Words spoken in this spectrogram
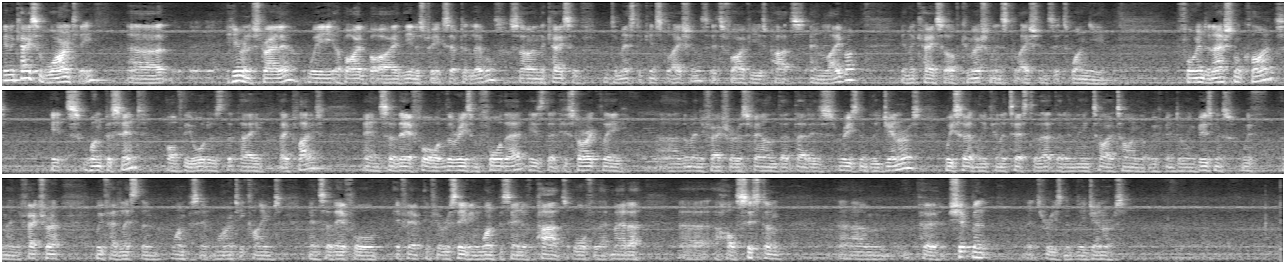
In the case of warranty, uh, here in Australia, we abide by the industry accepted levels. So, in the case of domestic installations, it's five years parts and labour. In the case of commercial installations, it's one year. For international clients, it's 1% of the orders that they, they place. And so, therefore, the reason for that is that historically uh, the manufacturer has found that that is reasonably generous. We certainly can attest to that, that in the entire time that we've been doing business with the manufacturer, we've had less than 1% warranty claims. And so, therefore, if, if you're receiving 1% of parts, or for that matter, uh, a whole system um, per shipment, it's reasonably generous.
